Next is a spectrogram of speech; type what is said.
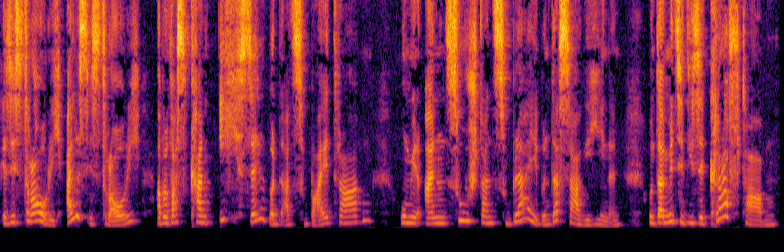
es ist traurig, alles ist traurig, aber was kann ich selber dazu beitragen, um in einem Zustand zu bleiben? Das sage ich Ihnen. Und damit Sie diese Kraft haben,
